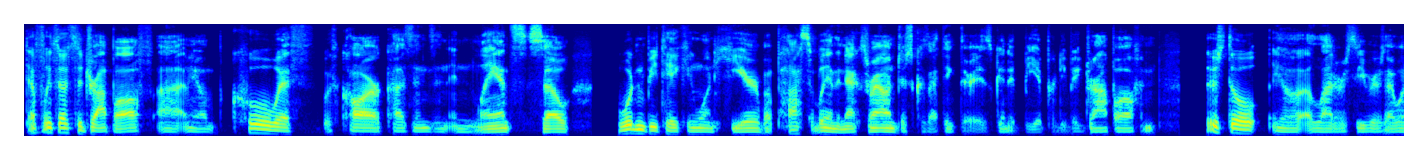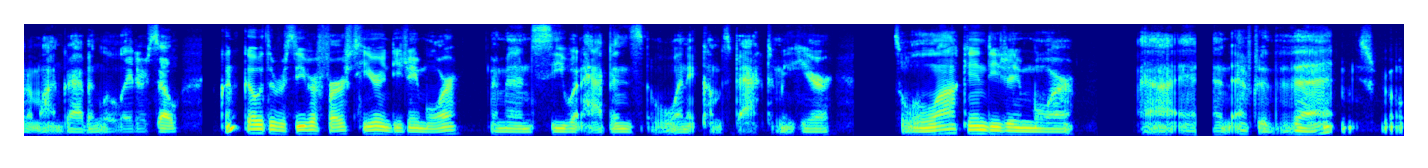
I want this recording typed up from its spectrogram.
definitely starts to drop off. Uh, you know, I'm cool with with Carr, Cousins, and, and Lance. So wouldn't be taking one here, but possibly in the next round, just because I think there is going to be a pretty big drop off, and there's still you know a lot of receivers I wouldn't mind grabbing a little later. So I'm gonna go with the receiver first here in DJ Moore and then see what happens when it comes back to me here. So we'll lock in DJ Moore. Uh, and, and, after that, let me scroll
